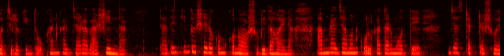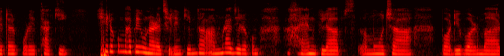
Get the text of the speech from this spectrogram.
হচ্ছিল, কিন্তু ওখানকার যারা বাসিন্দা, তাদের কিন্তু সেরকম কোনো অসুবিধা হয় না। আমরা যেমন কলকাতার মধ্যে জাস্ট একটা সোয়েটার পরে থাকি, সেরকমভাবেই ওনারা ছিলেন। কিন্তু আমরা যেরকম হ্যান্ড গ্লাভস মোজা বডি ওয়ার্মার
